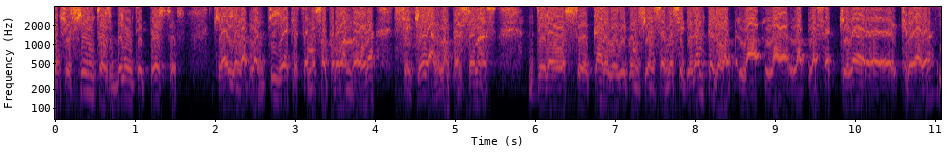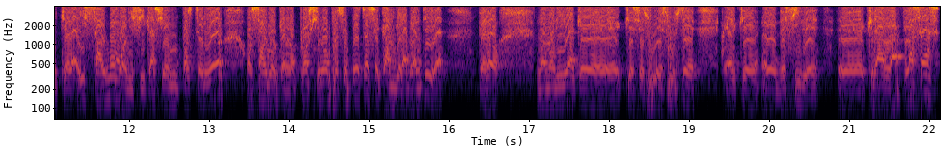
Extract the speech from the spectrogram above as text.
820 puestos que hay en la plantilla que estamos aprobando ahora, se quedan las personas de los eh, cargos de confianza, no se quedan, pero la, plaza queda eh, creada y queda ahí, salvo modificación posterior o salvo que en los próximos presupuestos se cambie la plantilla. Pero no me diga que, que es usted el que eh, decide crear las plazas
